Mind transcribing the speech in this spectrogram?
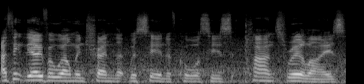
I think the overwhelming trend that we're seeing, of course, is clients realize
